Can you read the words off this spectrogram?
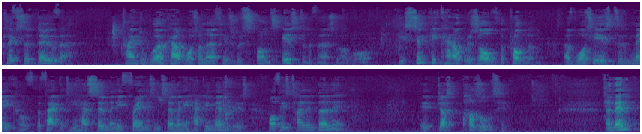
cliffs of Dover, trying to work out what on earth his response is to the First World War, he simply cannot resolve the problem of what he is to make of the fact that he has so many friends and so many happy memories of his time in Berlin. It just puzzles him. And then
